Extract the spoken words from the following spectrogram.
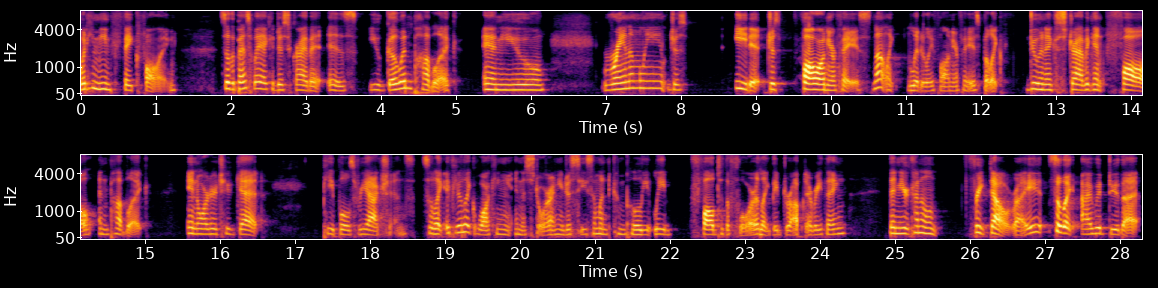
what do you mean fake falling? So, the best way I could describe it is you go in public and you randomly just eat it, just fall on your face. Not like literally fall on your face, but like do an extravagant fall in public in order to get people's reactions. So, like, if you're like walking in a store and you just see someone completely fall to the floor, like they dropped everything, then you're kind of freaked out, right? So like I would do that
